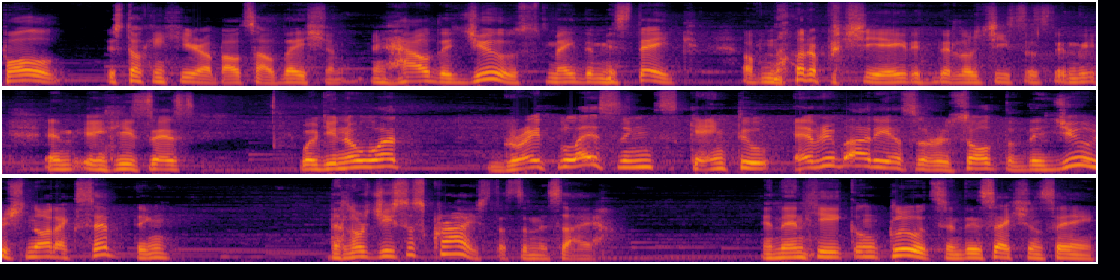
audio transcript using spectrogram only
Paul is talking here about salvation and how the Jews made the mistake of not appreciating the Lord Jesus. And, and, and he says, Well, you know what? great blessings came to everybody as a result of the Jews not accepting the Lord Jesus Christ as the Messiah. And then he concludes in this section saying,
